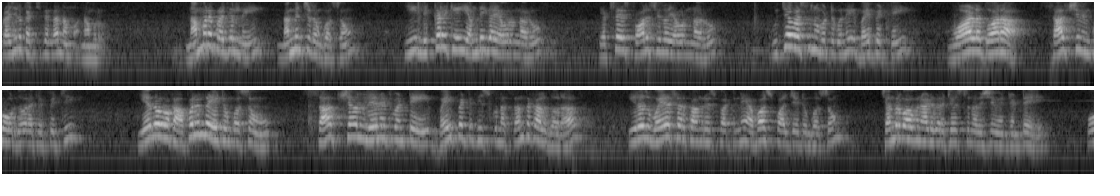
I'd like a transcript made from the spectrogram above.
ప్రజలు ఖచ్చితంగా నమ్మ నమ్మరు. నమ్మని ప్రజల్ని నమ్మించడం కోసం ఈ లిక్కర్కి ఎండీగా ఎవరున్నారు ఎక్సైజ్ పాలసీలో ఎవరున్నారు ఉద్యోగస్తులను పట్టుకొని భయపెట్టి వాళ్ళ ద్వారా సాక్ష్యం ఇంకొకటి ద్వారా చెప్పించి ఏదో ఒక అపనింద వేయటం కోసం సాక్ష్యాలు లేనటువంటి భయపెట్టి తీసుకున్న సంతకాల ద్వారా ఈరోజు వైఎస్ఆర్ కాంగ్రెస్ పార్టీని అబాస్ పాలు చేయడం కోసం చంద్రబాబు నాయుడు గారు చేస్తున్న విషయం ఏంటంటే ఓ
